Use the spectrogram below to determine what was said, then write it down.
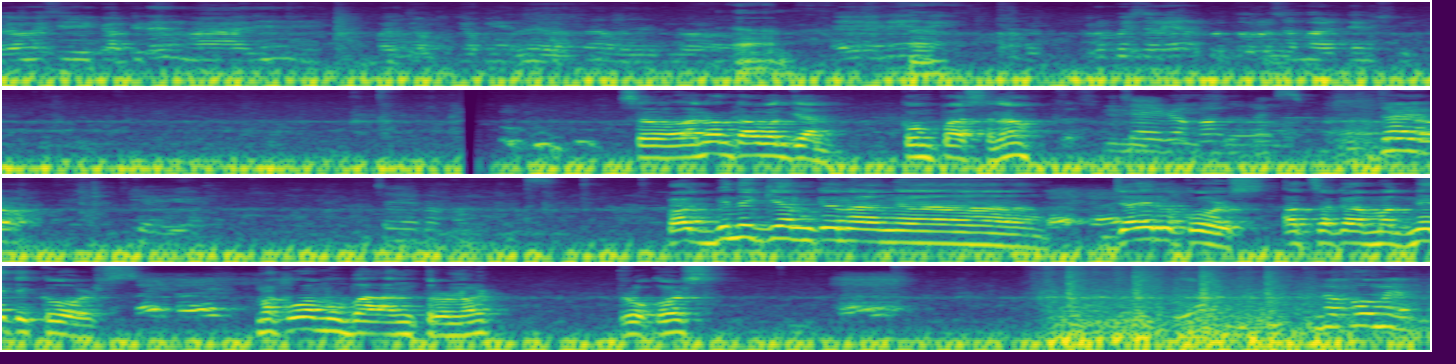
Alam mo si Kapitan, ma, yan eh. Ma-joke-joke yan. Yan. Eh, ano yan eh. Professor yan, tuturo sa Maritime School. So, ano ang tawag dyan? Compass, ano? Gyro compass. Gyro. Gyro compass. Pag binigyan ka ng ah, gyro course at saka magnetic course, makuha mo ba ang true north? True course? No comment.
